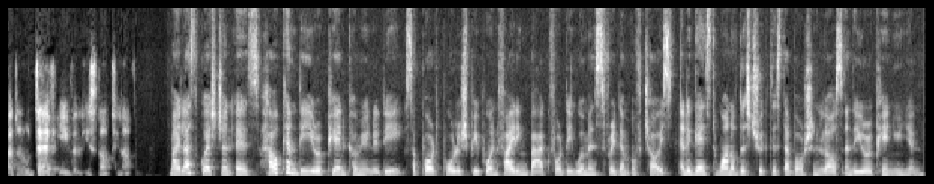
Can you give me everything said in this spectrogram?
I don't know, death even is not enough. My last question is How can the European community support Polish people in fighting back for the women's freedom of choice and against one of the strictest abortion laws in the European Union?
